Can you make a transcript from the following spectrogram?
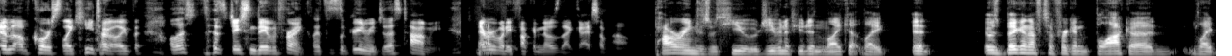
And of course, like you talk like, the, "Oh, that's that's Jason David Frank. Like that's the Green Ranger. That's Tommy." Yeah. Everybody fucking knows that guy somehow. Power Rangers was huge, even if you didn't like it. Like it, it was big enough to freaking block a like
